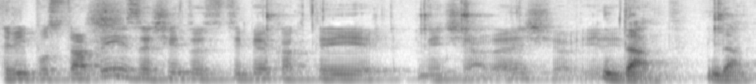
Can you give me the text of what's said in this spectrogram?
три пустоты засчитываются тебе как три мяча, да, еще? Или Да, нет? да.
